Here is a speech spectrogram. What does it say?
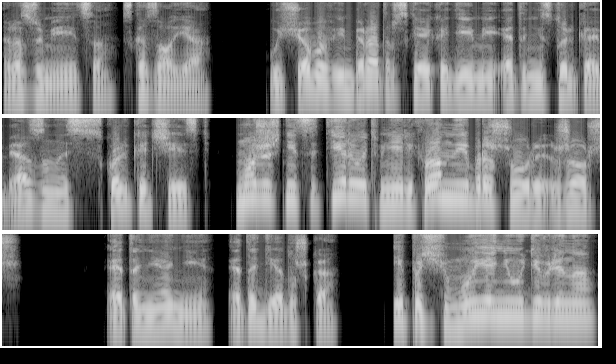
«Разумеется», — сказал я. «Учеба в Императорской академии — это не столько обязанность, сколько честь. Можешь не цитировать мне рекламные брошюры, Жорж». «Это не они, это дедушка». «И почему я не удивлена?»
